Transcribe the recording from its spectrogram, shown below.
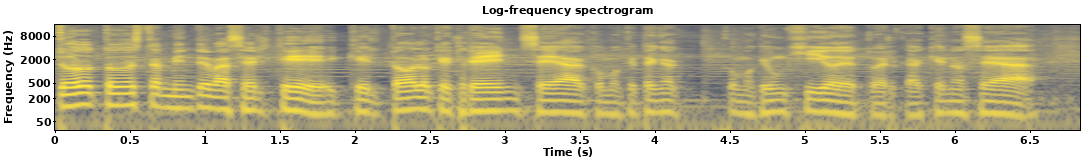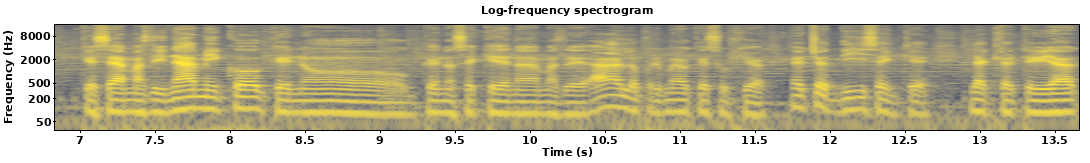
todo, todo este ambiente va a hacer que, que, todo lo que creen sea como que tenga como que un giro de tuerca, que no sea que sea más dinámico, que no, que no se quede nada más de, ah, lo primero que surgió. De hecho, dicen que la creatividad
